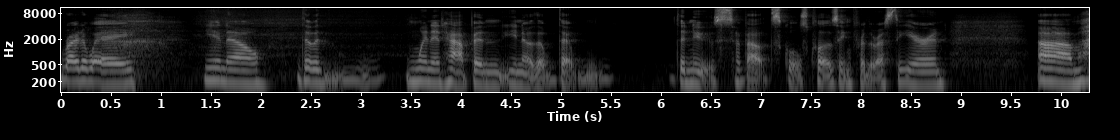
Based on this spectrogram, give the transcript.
right away, you know, the when it happened, you know, the, that the news about schools closing for the rest of the year, and um,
